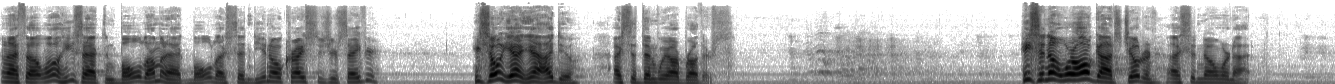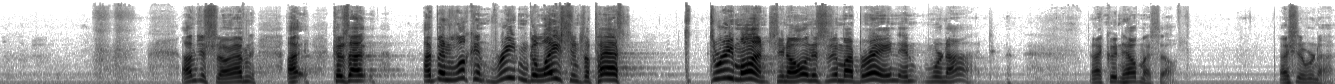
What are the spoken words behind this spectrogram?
and I thought, well, he's acting bold. I'm going to act bold. I said, Do you know Christ is your Savior? He said, Oh, yeah, yeah, I do. I said, Then we are brothers. He said, No, we're all God's children. I said, No, we're not. I'm just sorry. I'm, I, because I, I've been looking, reading Galatians the past th- three months, you know, and this is in my brain, and we're not. And I couldn't help myself. I said, We're not.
